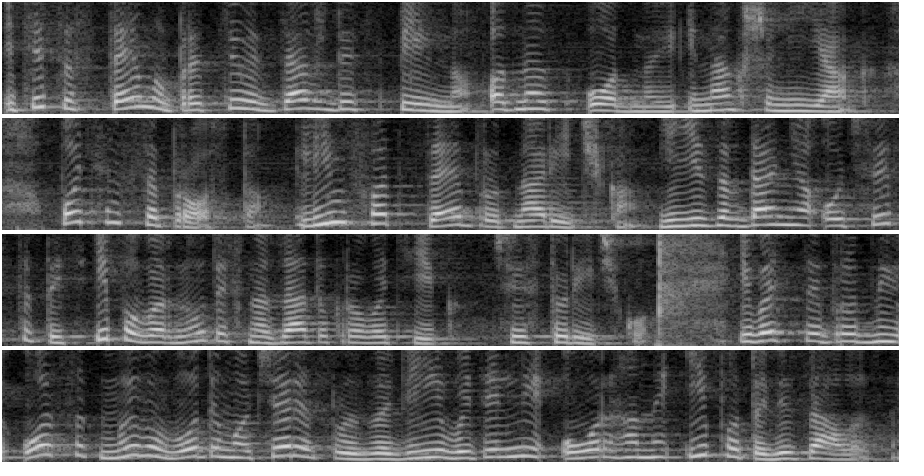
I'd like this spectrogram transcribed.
І ці системи працюють завжди спільно, одна з одною, інакше ніяк. Потім все просто. Лімфа це брудна річка. Її завдання очиститись і повернутись назад у кровотік, чисту річку. І весь цей брудний осад ми виводимо через слизові, видільні органи і потові залози.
